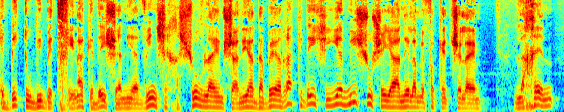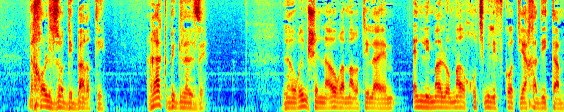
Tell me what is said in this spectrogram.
הביטו בי בתחינה כדי שאני אבין שחשוב להם שאני אדבר, רק כדי שיהיה מישהו שיענה למפקד שלהם. לכן, בכל זאת דיברתי. רק בגלל זה. להורים של נאור אמרתי להם, אין לי מה לומר חוץ מלבכות יחד איתם.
